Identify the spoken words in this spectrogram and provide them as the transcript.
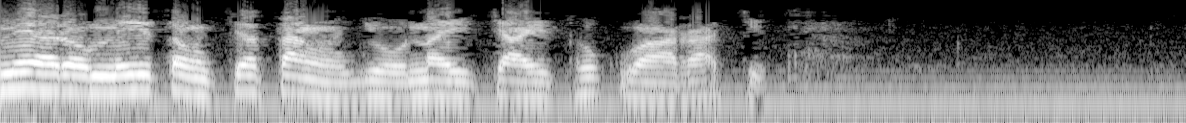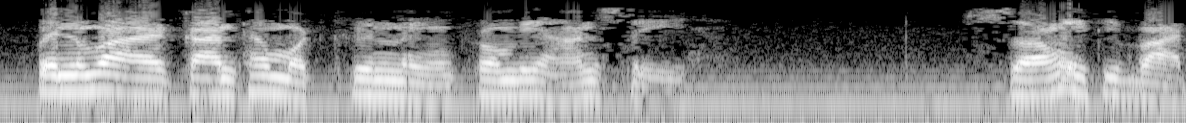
เมื่อารมณ์นี้ต้องจะตั้งอยู่ในใจทุกวาระจิต เป็นว่าอาการทั้งหมดคือหนึ่งพรหมิหารสี่สองอิทธิบาท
